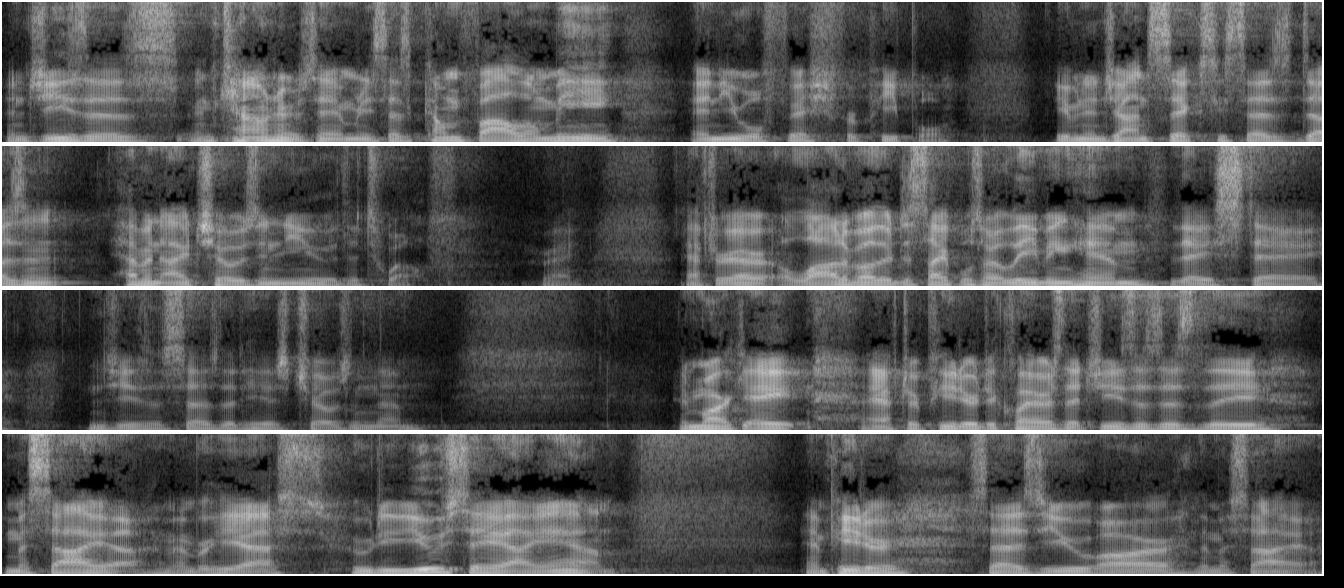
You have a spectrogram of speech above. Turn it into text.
and Jesus encounters him and he says, Come follow me, and you will fish for people. Even in John 6, he says, Doesn't haven't I chosen you, the 12? Right. After a lot of other disciples are leaving him, they stay. And Jesus says that he has chosen them. In Mark 8, after Peter declares that Jesus is the Messiah, remember he asks, Who do you say I am? And Peter says, You are the Messiah.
